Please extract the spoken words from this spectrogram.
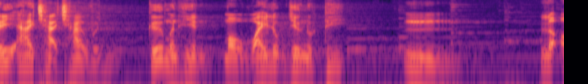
រីឯឆាវឆាវវិញ គឺមិនហ៊ានមកវាយលោកយើងនោះទេអឺមល្អ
